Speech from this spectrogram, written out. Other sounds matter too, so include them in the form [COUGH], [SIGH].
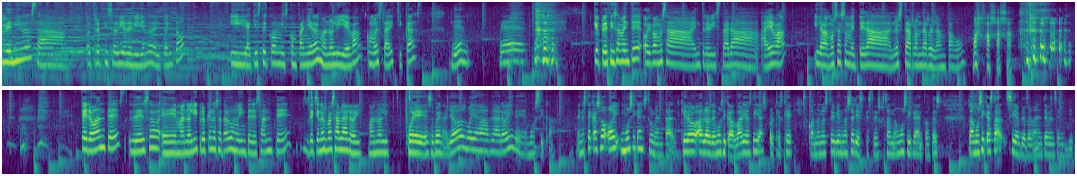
Bienvenidos a otro episodio de Viviendo del Cuento. Y aquí estoy con mis compañeras Manoli y Eva. ¿Cómo estáis, chicas? Bien. Bien. [LAUGHS] que precisamente hoy vamos a entrevistar a, Eva y la vamos a someter a nuestra ronda relámpago. [LAUGHS] Pero antes de eso, eh, Manoli creo que nos ha dado algo muy interesante. ¿De qué nos vas a hablar hoy, Manoli? Pues bueno, yo os voy a hablar hoy de música. En este caso, hoy música instrumental. Quiero hablar de música varios días porque es que cuando no estoy viendo series estoy escuchando música, entonces la música está siempre, permanentemente en mi vida.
